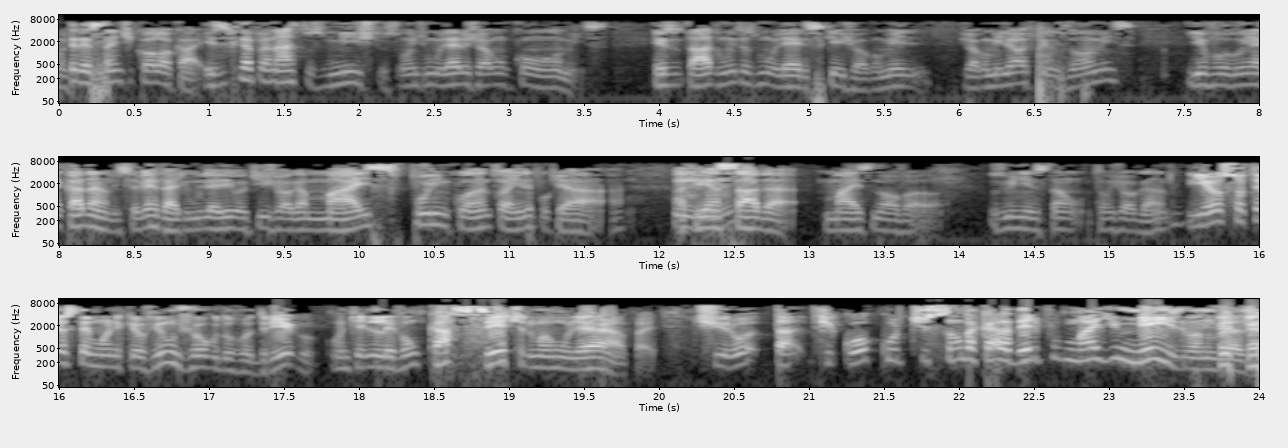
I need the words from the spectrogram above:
interessante colocar, existem campeonatos mistos onde mulheres jogam com homens. Resultado, muitas mulheres que jogam, mel- jogam melhor que os homens e evoluem a cada ano. Isso é verdade. O mulherio aqui joga mais, por enquanto ainda, porque a, a Uhum. criançada mais nova, os meninos estão jogando. E eu sou testemunha que eu vi um jogo do Rodrigo onde ele levou um cacete de uma mulher, rapaz. Tirou, tá, ficou curtição da cara dele por mais de mês lá no Brasil.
